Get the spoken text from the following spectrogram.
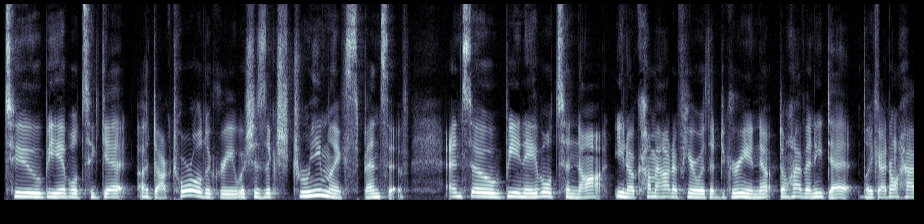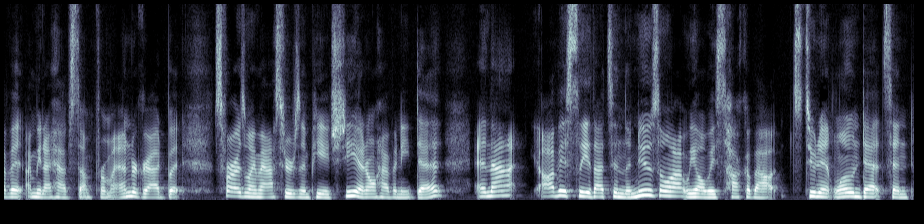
to be able to get a doctoral degree, which is extremely expensive. And so being able to not, you know, come out of here with a degree and no, don't have any debt. Like I don't have it. I mean, I have some from my undergrad, but as far as my master's and PhD, I don't have any debt. And that obviously that's in the news a lot. We always talk about student loan debts. And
